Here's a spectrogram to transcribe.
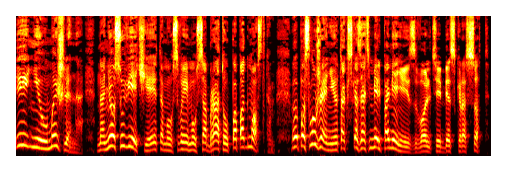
И неумышленно нанес увечье этому своему собрату по подмосткам, по служению, так сказать, мельпомене. «Извольте без красот», —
